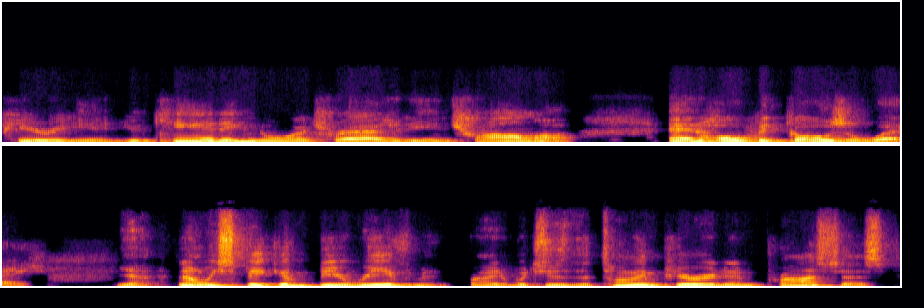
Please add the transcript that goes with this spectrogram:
period. You can't ignore tragedy and trauma and hope it goes away. Yeah. Now we speak of bereavement, right, which is the time period and process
